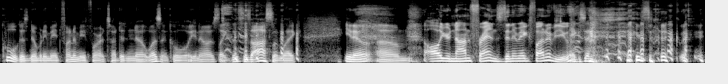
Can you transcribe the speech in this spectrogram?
cool because nobody made fun of me for it, so I didn't know it wasn't cool. You know, I was like, this is awesome. Like, you know, um, all your non friends didn't make fun of you. Exactly. exactly.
